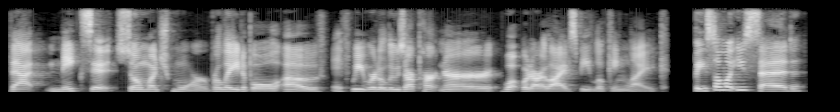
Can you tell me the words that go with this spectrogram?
that makes it so much more relatable of if we were to lose our partner, what would our lives be looking like? Based on what you said,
